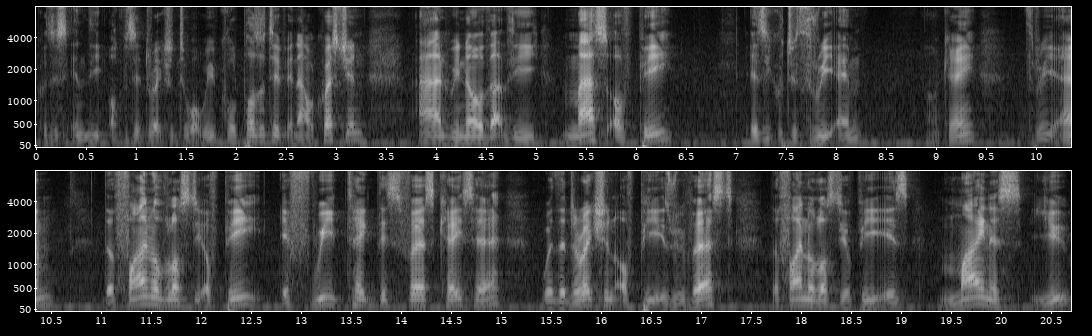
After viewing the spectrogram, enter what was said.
because it's in the opposite direction to what we've called positive in our question and we know that the mass of P is equal to 3m okay 3m the final velocity of P if we take this first case here where the direction of P is reversed the final velocity of P is minus u,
